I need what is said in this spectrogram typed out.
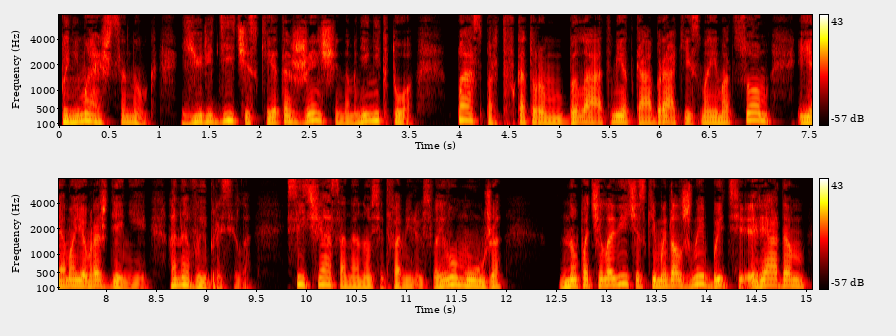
Понимаешь, сынок, юридически эта женщина мне никто. Паспорт, в котором была отметка о браке с моим отцом и о моем рождении, она выбросила. Сейчас она носит фамилию своего мужа. Но по-человечески мы должны быть рядом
